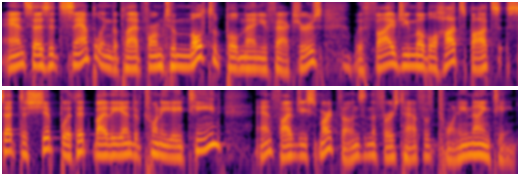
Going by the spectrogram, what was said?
and says it's sampling the platform to multiple manufacturers with 5G mobile hotspots set to ship with it by the end of 2018 and 5G smartphones in the first half of 2019.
